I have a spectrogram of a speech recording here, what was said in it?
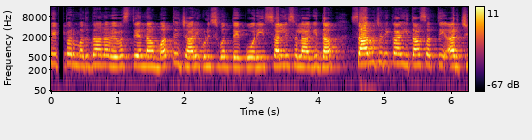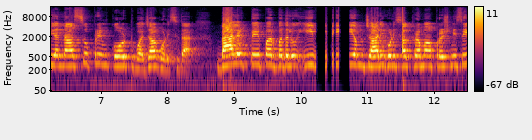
ಪೇಪರ್ ಮತದಾನ ವ್ಯವಸ್ಥೆಯನ್ನ ಮತ್ತೆ ಜಾರಿಗೊಳಿಸುವಂತೆ ಕೋರಿ ಸಲ್ಲಿಸಲಾಗಿದ್ದ ಸಾರ್ವಜನಿಕ ಹಿತಾಸಕ್ತಿ ಅರ್ಜಿಯನ್ನ ಸುಪ್ರೀಂ ಕೋರ್ಟ್ ವಜಾಗೊಳಿಸಿದೆ. ಬ್ಯಾಲೆಟ್ ಪೇಪರ್ ಬದಲು ಇವಿಎಂ ಜಾರಿಗೊಳಿಸುವ ಕ್ರಮ ಪ್ರಶ್ನಿಸಿ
